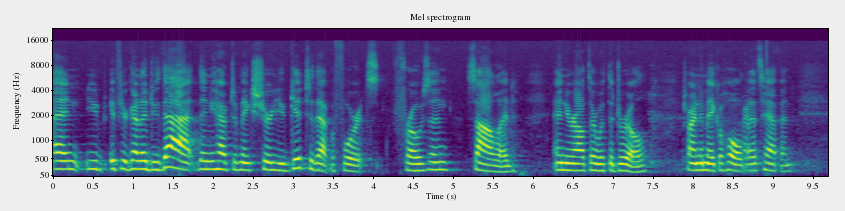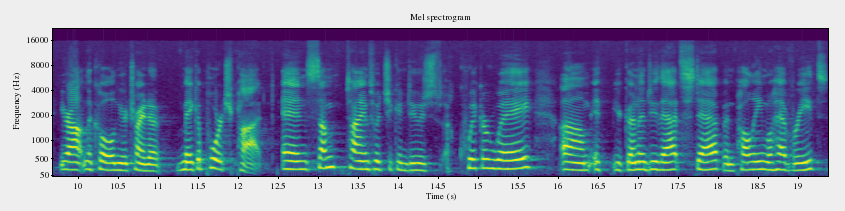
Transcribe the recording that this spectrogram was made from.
And you, if you're gonna do that, then you have to make sure you get to that before it's frozen, solid, and you're out there with the drill, trying to make a hole. Right. That's happened. You're out in the cold and you're trying to make a porch pot. And sometimes what you can do is a quicker way, um, if you're gonna do that step, and Pauline will have wreaths,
